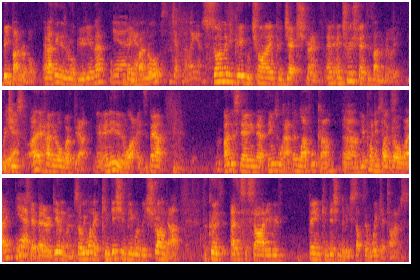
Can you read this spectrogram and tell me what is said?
be vulnerable. And I think there's a real beauty in that, Yeah. being Yeah, vulnerable. Definitely, yeah. So many people try and project strength, and, and true strength is vulnerability, which Yeah. is I don't have it all worked out, and and neither do I. It's about understanding that things will happen, life will come, Yeah, um, your problems it don't go away, you just get better at dealing with them. So we want to condition people to be stronger, because as a society we've been conditioned to be soft and weak at times.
